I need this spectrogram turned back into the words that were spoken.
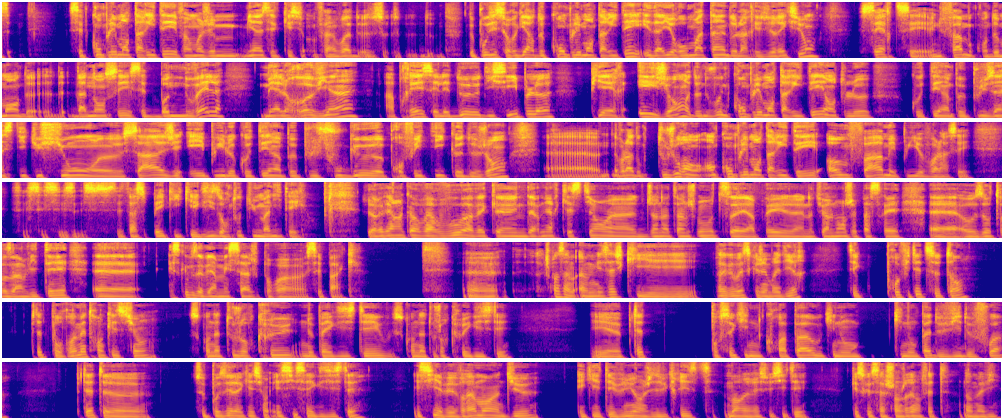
cette complémentarité. Enfin moi j'aime bien cette question. Enfin voilà de, poser ce regard de complémentarité. Et d'ailleurs au matin de la résurrection, certes c'est une femme qu'on demande d'annoncer cette bonne nouvelle, mais elle revient après, c'est les deux disciples, Pierre et Jean, de nouveau une complémentarité entre le côté un peu plus institution euh, sage et puis le côté un peu plus fougueux euh, prophétique de Jean. Euh, voilà, donc toujours en, complémentarité, homme-femme, et puis voilà, c'est cet aspect qui, qui, existe dans toute humanité. Je reviens encore vers vous avec une dernière question, Jonathan Schmutz, et après, naturellement, je passerai aux autres invités. Est-ce que vous avez un message pour ces Pâques? Euh, je pense un, un message qui est, enfin, ce que j'aimerais dire, c'est profiter de ce temps, peut-être pour remettre en question ce qu'on a toujours cru ne pas exister ou ce qu'on a toujours cru exister. Et euh, peut-être pour ceux qui ne croient pas ou qui n'ont qui n'ont pas de vie de foi, peut-être se poser la question, et si ça existait? Et s'il y avait vraiment un Dieu et qui était venu en Jésus-Christ, mort et ressuscité, qu'est-ce que ça changerait en fait dans ma vie?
